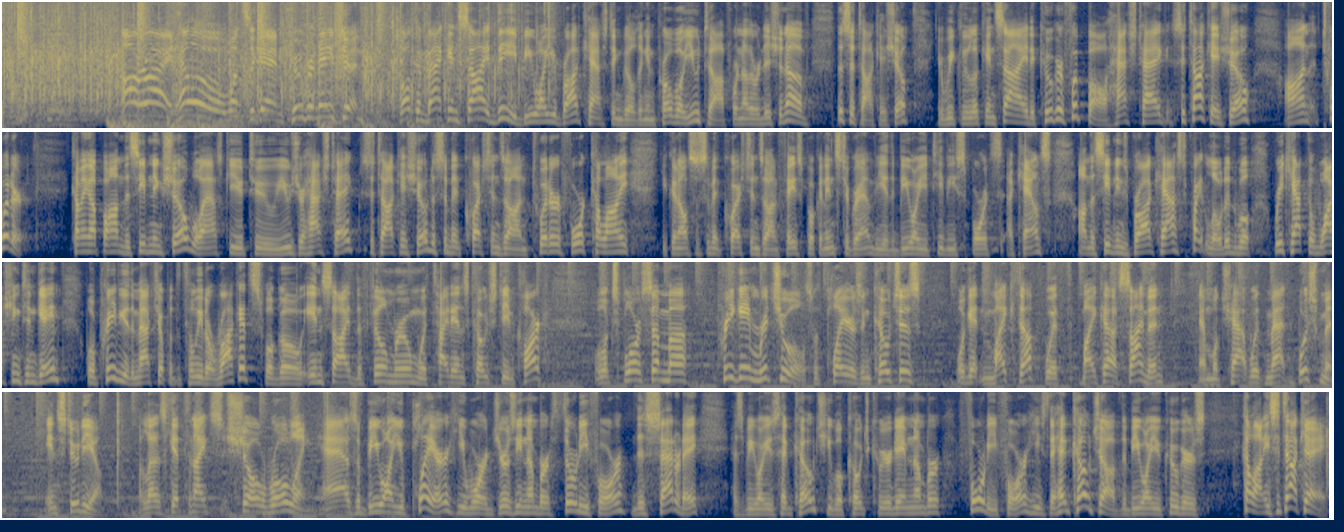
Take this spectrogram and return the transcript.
All right, hello once again, Cougar Nation. Welcome back inside the BYU Broadcasting Building in Provo, Utah for another edition of The Sitake Show, your weekly look inside Cougar football. Hashtag Sitake Show on Twitter. Coming up on this evening's show, we'll ask you to use your hashtag Sitake Show to submit questions on Twitter for Kalani. You can also submit questions on Facebook and Instagram via the BYU TV Sports accounts. On this evening's broadcast, quite loaded, we'll recap the Washington game. We'll preview the matchup with the Toledo Rockets. We'll go inside the film room with tight ends coach Steve Clark. We'll explore some uh, pregame rituals with players and coaches. We'll get mic'd up with Micah Simon, and we'll chat with Matt Bushman in studio. Let us get tonight's show rolling. As a BYU player, he wore jersey number 34 this Saturday. As BYU's head coach, he will coach career game number 44. He's the head coach of the BYU Cougars, Kalani Sitake.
